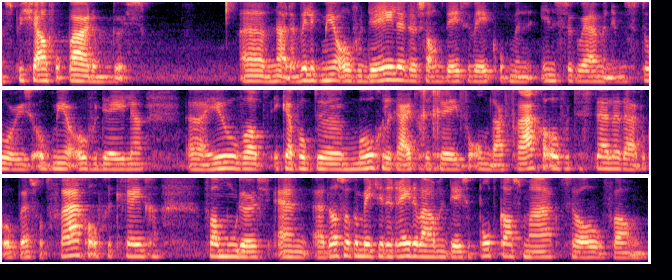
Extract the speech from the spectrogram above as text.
speciaal voor paardenmoeders. Nou, daar wil ik meer over delen. Daar zal ik deze week op mijn Instagram en in mijn stories ook meer over delen. Heel wat. Ik heb ook de mogelijkheid gegeven om daar vragen over te stellen. Daar heb ik ook best wat vragen op gekregen van moeders. En dat is ook een beetje de reden waarom ik deze podcast maak. Zo van,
